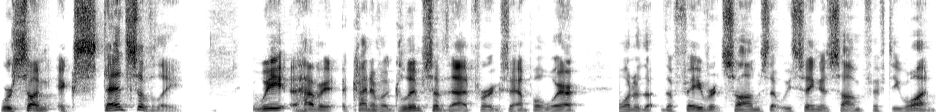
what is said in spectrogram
were sung extensively. We have a, a kind of a glimpse of that, for example, where one of the, the favorite Psalms that we sing is Psalm 51,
